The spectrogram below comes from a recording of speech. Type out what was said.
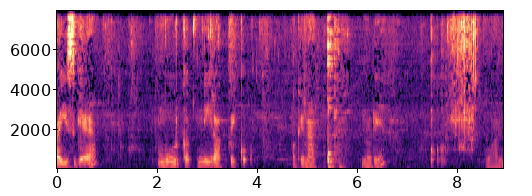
ರೈಸ್ಗೆ ಮೂರು ಕಪ್ ನೀರು ಹಾಕಬೇಕು. ಓಕೆನಾ ನೋಡಿ. ಒನ್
